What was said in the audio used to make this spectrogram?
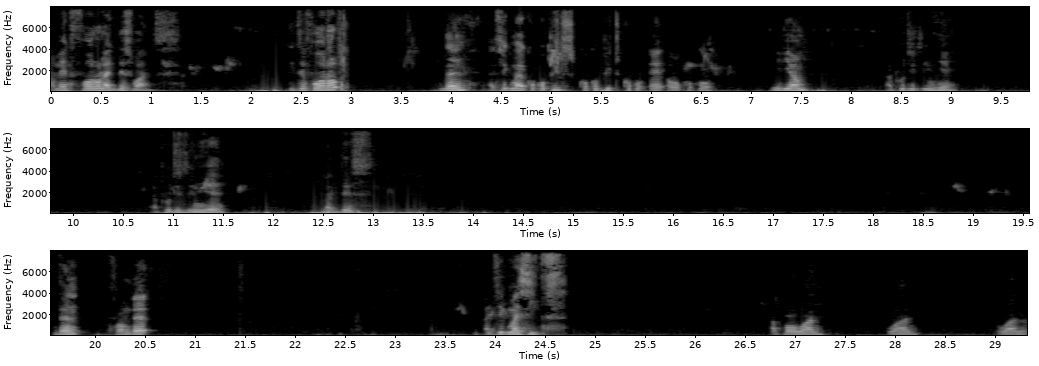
I make furrow like this ones it's a furrow then I take my coco peat coco peat cocoa air or cocoa medium. I put it in here. I put it in here like this then from there I take my seats. I pour one one one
